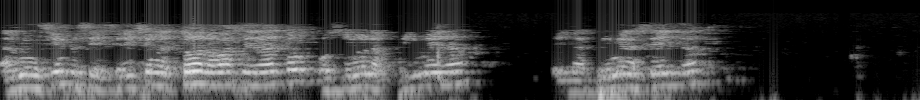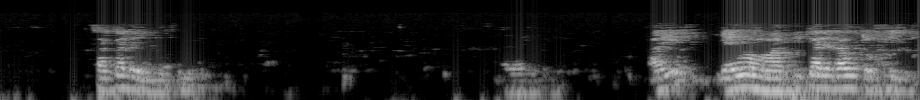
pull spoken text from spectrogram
También siempre se selecciona toda la base de datos, o si no la primera, en la primera celda, sácale ahí, y ahí vamos a aplicar el autofiltro.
